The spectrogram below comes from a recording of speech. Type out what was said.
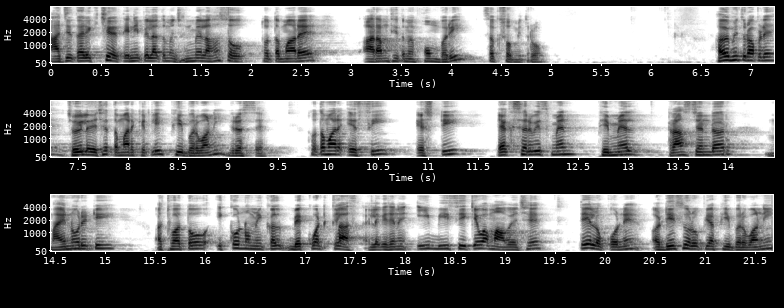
આ જે તારીખ છે તેની પહેલાં તમે જન્મેલા હશો તો તમારે આરામથી તમે ફોર્મ ભરી શકશો મિત્રો. હવે મિત્રો આપણે જોઈ લઈએ છીએ તમારે કેટલી ફી ભરવાની રહેશે. તો તમારે SC ST ex serviceman female transgender minority અથવા તો ઇકોનોમિકલ બેકવર્ડ ક્લાસ એટલે કે જેને ઈબીસી કહેવામાં આવે છે, તે લોકોને અઢીસો રૂપિયા ફી ભરવાની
